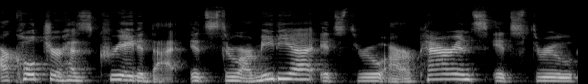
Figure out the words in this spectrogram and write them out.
our culture has created that. It's through our media, it's through our parents, it's through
